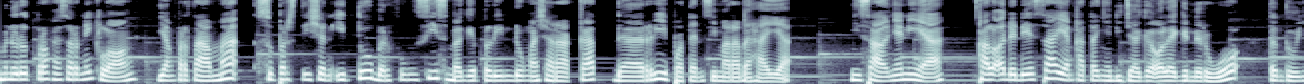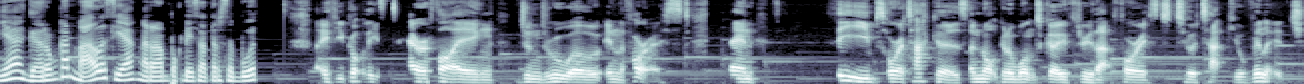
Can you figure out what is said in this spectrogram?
Menurut Profesor Nick Long, yang pertama, superstition itu berfungsi sebagai pelindung masyarakat dari potensi mara bahaya. Misalnya nih ya, kalau ada desa yang katanya dijaga oleh genderuwo, tentunya Garong kan males ya ngerampok desa tersebut. If you've got these terrifying genderuwo in the forest, then thieves or attackers are not going to want to go through that forest to attack your village.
